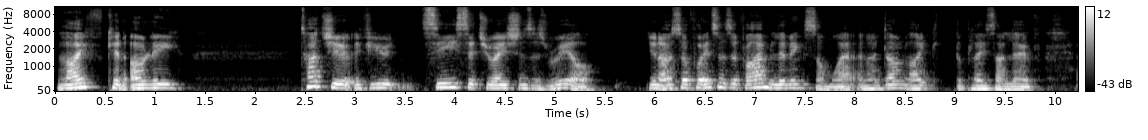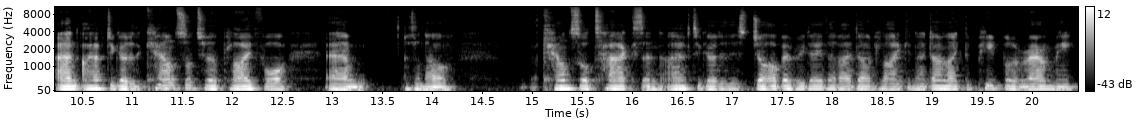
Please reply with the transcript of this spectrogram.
Life can only touch you if you see situations as real you know, so for instance, if I'm living somewhere and I don't like the place I live, and I have to go to the council to apply for, um, I don't know, council tax, and I have to go to this job every day that I don't like, and I don't like the people around me,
